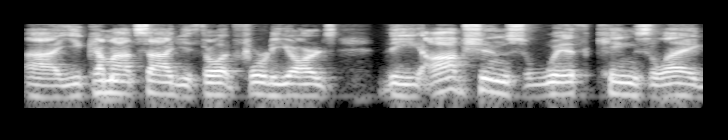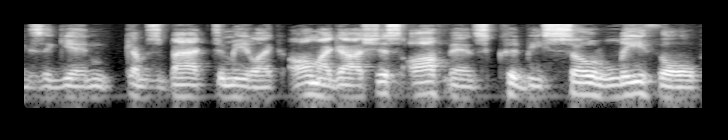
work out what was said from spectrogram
Uh, you come outside, you throw it 40 yards. The options with King's legs again comes back to me like, oh my gosh, this offense could be so lethal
